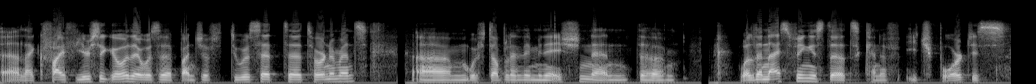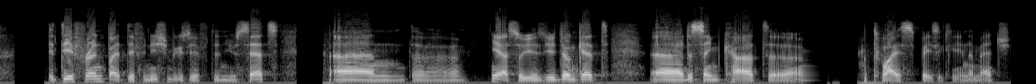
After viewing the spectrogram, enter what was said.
uh, like five years ago, there was a bunch of dual set uh, tournaments um, with double elimination, and um, well, the nice thing is that kind of each board is different by definition because you have the new sets, and uh, yeah, so you you don't get uh, the same card uh, twice basically in a match.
